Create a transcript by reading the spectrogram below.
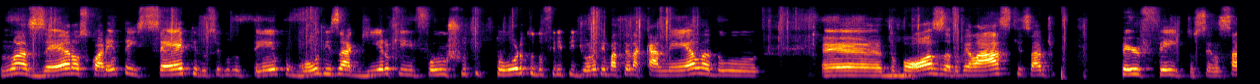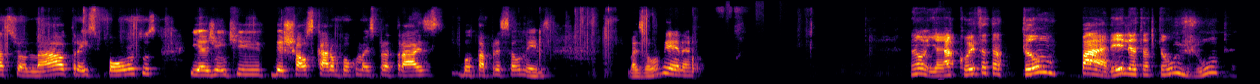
1 a 0 aos 47 do segundo tempo, gol de zagueiro que foi um chute torto do Felipe Jonathan, bateu na canela do, é, do Bosa, do Velasquez, sabe? Tipo, perfeito, sensacional, três pontos, e a gente deixar os caras um pouco mais para trás, botar pressão neles. Mas vamos ver, né? Não, e a coisa tá tão parelha, tá tão junta,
